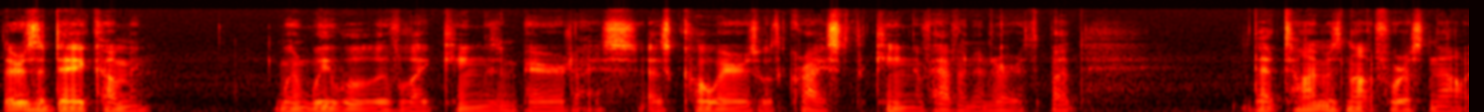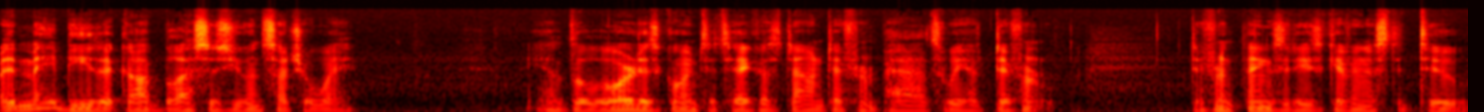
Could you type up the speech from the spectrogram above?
There's a day coming when we will live like kings in paradise, as co heirs with Christ, the King of heaven and earth. But that time is not for us now. It may be that God blesses you in such a way you know, the Lord is going to take us down different paths. We have different different things that he's giving us to do.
